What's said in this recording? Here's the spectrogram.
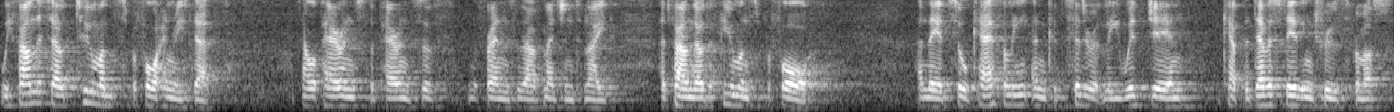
We found this out two months before Henry's death. Our parents, the parents of the friends that I've mentioned tonight, had found out a few months before, and they had so carefully and considerately, with Jane, kept the devastating truth from us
